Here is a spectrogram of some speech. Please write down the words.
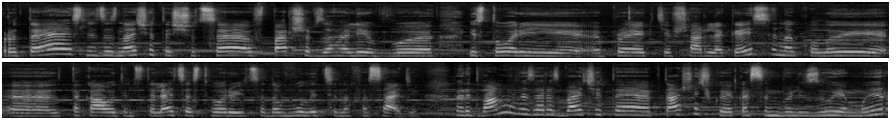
Проте слід зазначити, що це вперше взагалі в історії проєктів Шарля Кейсіна, коли е, така от інсталяція створюється на вулиці на фасаді. Перед вами ви зараз бачите пташечку, яка символізує мир,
